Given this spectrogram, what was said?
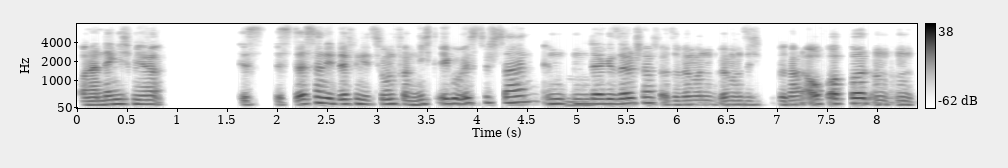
Und dann denke ich mir, ist, ist das dann die Definition von nicht egoistisch sein in, in Mhm. der Gesellschaft? Also wenn man, wenn man sich total aufopfert und, und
